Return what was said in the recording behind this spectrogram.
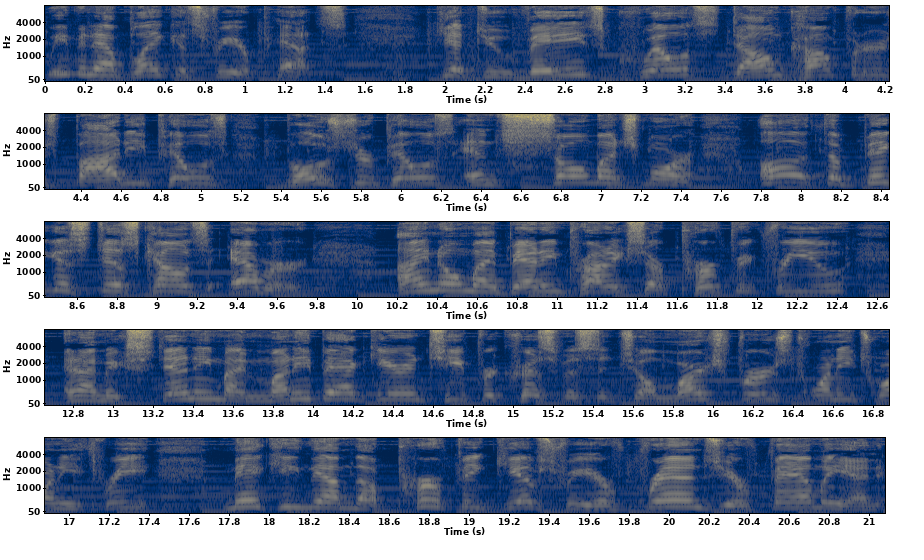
We even have blankets for your pets. Get duvets, quilts, down comforters, body pillows, bolster pillows, and so much more, all at the biggest discounts ever. I know my bedding products are perfect for you, and I'm extending my money back guarantee for Christmas until March 1st, 2023, making them the perfect gifts for your friends, your family, and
